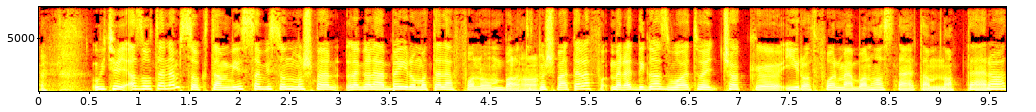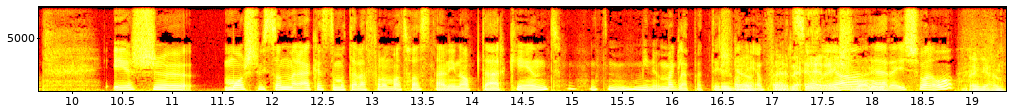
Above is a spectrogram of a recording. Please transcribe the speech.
Úgyhogy azóta nem szoktam vissza, viszont most már legalább beírom a telefonomba. Aha. Tehát most már telefon, mert eddig az volt, hogy csak írott formában használtam naptárat, és most viszont már elkezdtem a telefonomat használni naptárként. Minő meglepetés igen, van ilyen funkciója. Erre, erre is való. Erre is való. Igen.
